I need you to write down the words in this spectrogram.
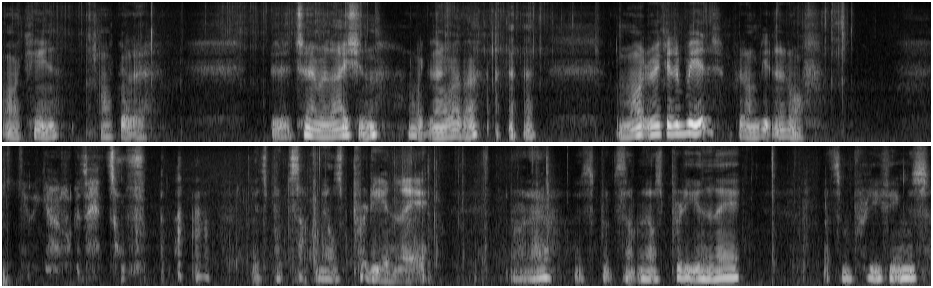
Oh, I can. I've got a determination like no other. I might wreck it a bit, but I'm getting it off. There we go, look it's off. Let's put something else pretty in there. Righto, let's put something else pretty in there. Got some pretty things.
